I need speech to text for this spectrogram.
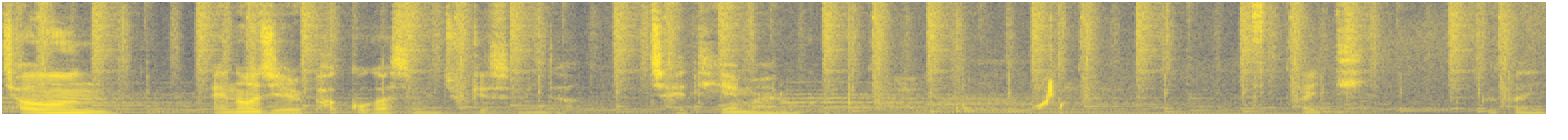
좋은 에너지를 받고 갔으면 좋겠습니다. 제 TMI log. 파이팅. goodbye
